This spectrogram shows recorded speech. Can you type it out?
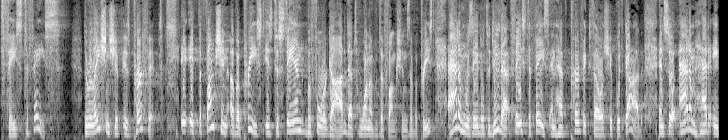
Face to face. The relationship is perfect. If the function of a priest is to stand before God, that's one of the functions of a priest, Adam was able to do that face to face and have perfect fellowship with God. And so Adam had a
